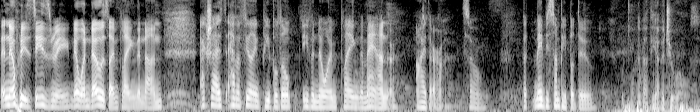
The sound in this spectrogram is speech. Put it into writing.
and nobody sees me. No one knows I'm playing the nun. Actually, I have a feeling people don't even know I'm playing the man or either. So, but maybe some people do. We'll talk about the other two roles.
